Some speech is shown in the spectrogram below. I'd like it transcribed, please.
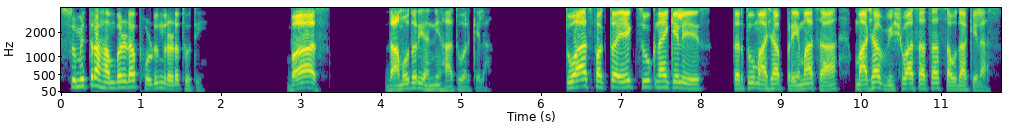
सुमित्रा हांबरडा फोडून रडत होती. बस! दामोदर यांनी हात वर केला. तू आज फक्त एक चूक नाही केलीस. तर तू माझ्या प्रेमाचा माझ्या विश्वासाचा सौदा केलास.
